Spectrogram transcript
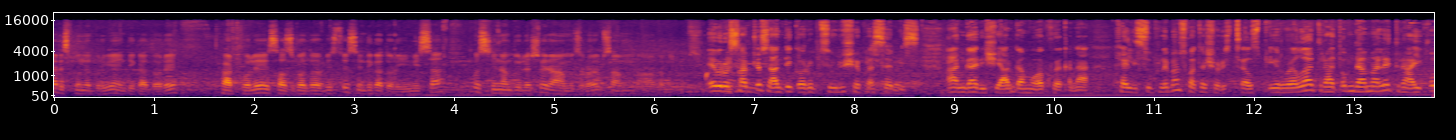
არის ფუნებრივია ინდიკატორი ქართული საზოგადოებისთვის ინდიკატორი იმისა თუ სინამდვილეში რა ამოძრავებს ამ ადამიანს ევროსაბჭოს ანტიკორუფციული შეფასების ანგარიში არ გამოაქვეყნა ხელისუფლებამ სხვათა შორის წელს პირველად რატომ დამალეთ რა იყო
